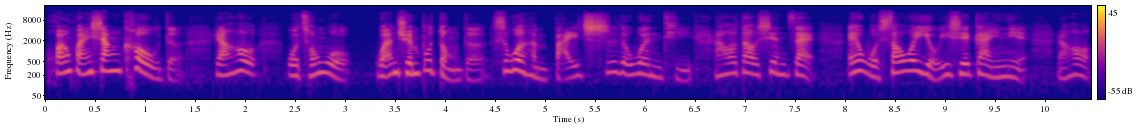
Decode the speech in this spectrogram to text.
环环相扣的，然后我从我。完全不懂得是问很白痴的问题，然后到现在，哎，我稍微有一些概念，然后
